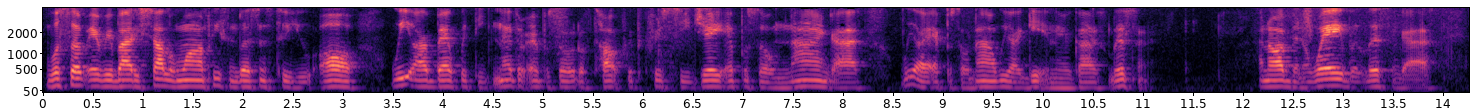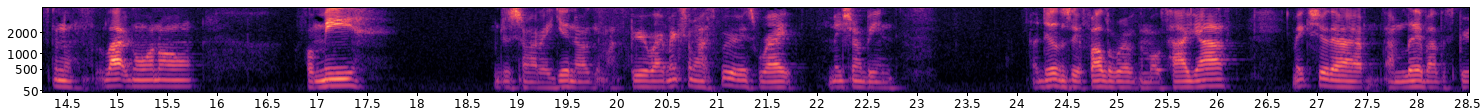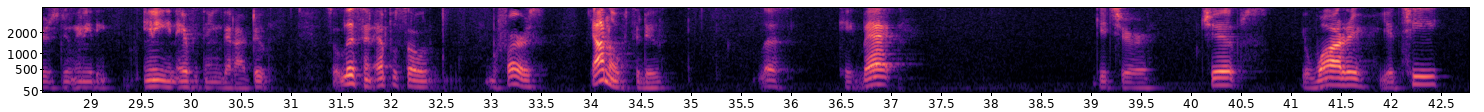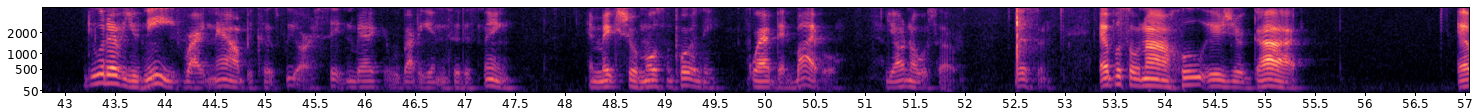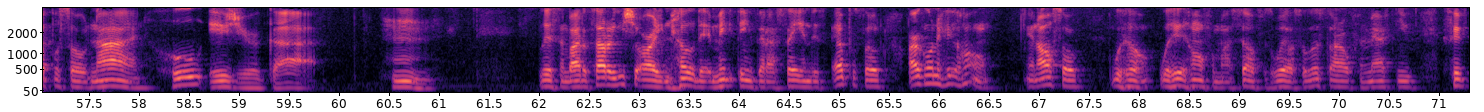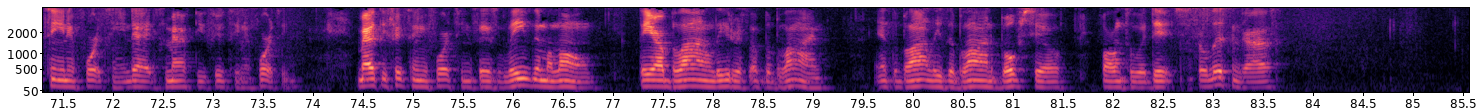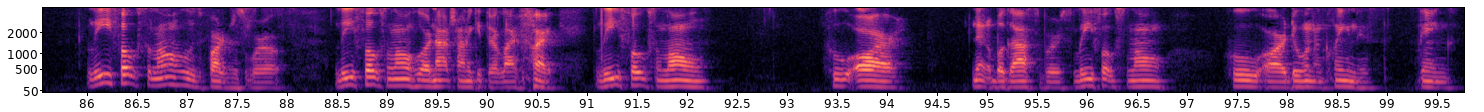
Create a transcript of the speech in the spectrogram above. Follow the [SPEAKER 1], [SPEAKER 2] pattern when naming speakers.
[SPEAKER 1] What's up, everybody? Shalom, peace and blessings to you all. We are back with another episode of Talk with Chris CJ, episode 9, guys. We are episode 9. We are getting there, guys. Listen, I know I've been away, but listen, guys, it's been a lot going on for me. I'm just trying to, you know, get my spirit right, make sure my spirit is right, make sure I'm being a diligent follower of the Most High God. Make sure that I, I'm led by the Spirit to do anything any and everything that I do. So listen, episode first, y'all know what to do. Let's kick back, get your chips, your water, your tea, get whatever you need right now because we are sitting back and we're about to get into this thing. And make sure, most importantly, grab that Bible. Y'all know what's up. Listen, episode 9 Who is your God? Episode 9 who is your God? Hmm. Listen, by the title, you should already know that many things that I say in this episode are going to hit home. And also, will will hit home for myself as well. So let's start off with Matthew 15 and 14. That is Matthew 15 and 14. Matthew 15 and 14 says, Leave them alone. They are blind leaders of the blind. And if the blind leads the blind, both shall fall into a ditch. So listen, guys. Leave folks alone who is a part of this world. Leave folks alone who are not trying to get their life right. Leave folks alone who are nothing but gossipers. Leave folks alone who are doing uncleanness things,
